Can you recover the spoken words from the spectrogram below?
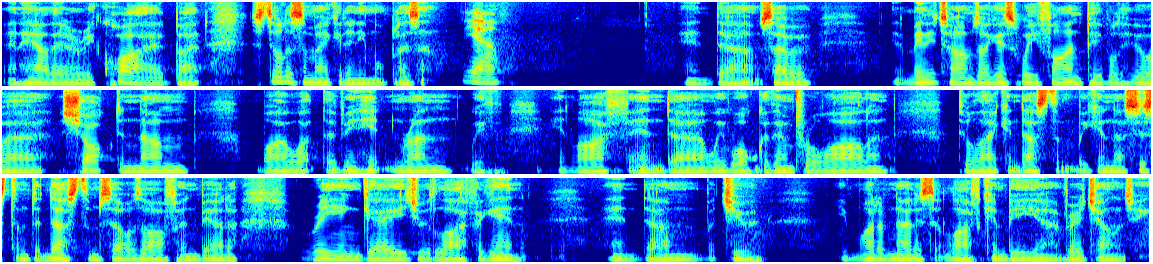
and how they're required, but still doesn't make it any more pleasant. Yeah. And um, so many times, I guess we find people who are shocked and numb by what they've been hit and run with in life, and uh, we walk with them for a while and until they can dust them, we can assist them to dust themselves off and be able to re-engage with life again. And um, but you you might have noticed that life can be uh, very challenging.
